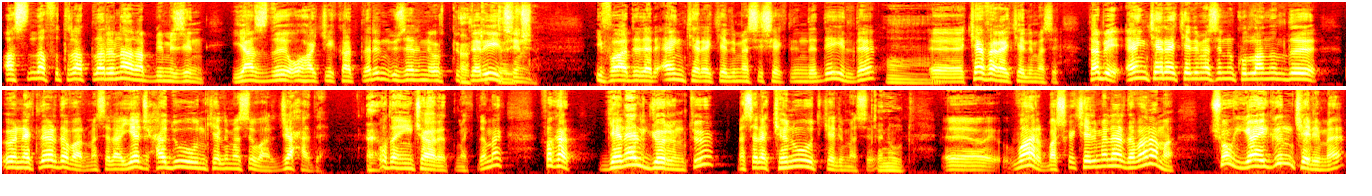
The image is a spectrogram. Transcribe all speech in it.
aslında fıtratlarına Rabbimizin yazdığı o hakikatlerin üzerine örttükleri, Örttükleri için, için. ifadeler enkere kelimesi şeklinde değil de Hmm. e, kefere kelimesi. Tabi enkere kelimesinin kullanıldığı örnekler de var. Mesela yechadun kelimesi var. Cehade. Evet. O da inkar etmek demek. Fakat genel görüntü mesela kenut kelimesi Kenud. E, var. Başka kelimeler de var ama çok yaygın kelime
